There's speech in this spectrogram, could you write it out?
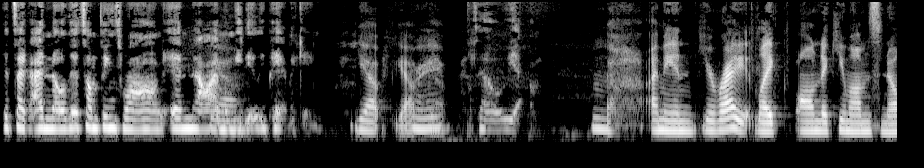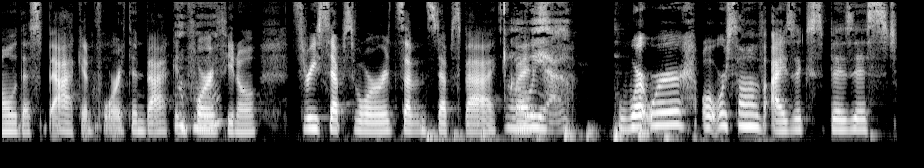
it's like I know that something's wrong, and now I'm immediately panicking. yep yep, Right. yep. So yeah, I mean, you're right. Like all NICU moms know this back and forth and back and Mhm. forth, you know, three steps forward, seven steps back. oh yeah. What were what were some of Isaac's biggest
